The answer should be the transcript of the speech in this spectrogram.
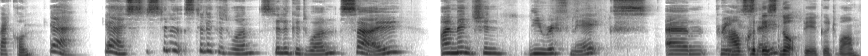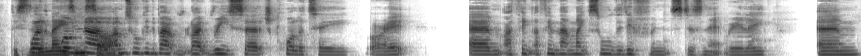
Crack on. yeah, yeah, still, a, still a good one, still a good one. So I mentioned the Eurythmics. Um, previously. How could this not be a good one? This is well, an amazing well, no, song. I'm talking about like research quality, right? Um, I think I think that makes all the difference, doesn't it? Really. Um,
